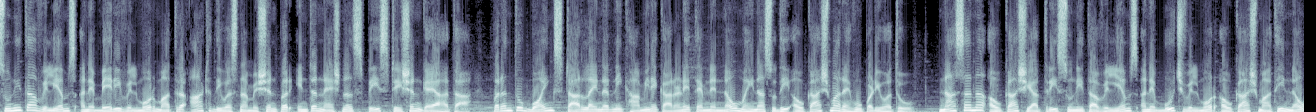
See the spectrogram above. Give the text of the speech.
સુનિતા વિલિયમ્સ અને બેરી વિલમોર માત્ર આઠ દિવસના મિશન પર ઇન્ટરનેશનલ સ્પેસ સ્ટેશન ગયા હતા, પરંતુ બોઇંગ સ્ટારલાઇનરની ખામીને કારણે તેમને નવ મહિના સુધી અવકાશમાં રહેવું પડ્યું હતું. નાસાના અવકાશ યાત્રી સુનિતા વિલિયમ્સ અને બુચ વિલમોર અવકાશમાંથી નવ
